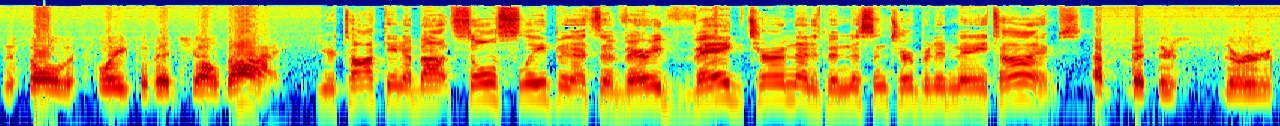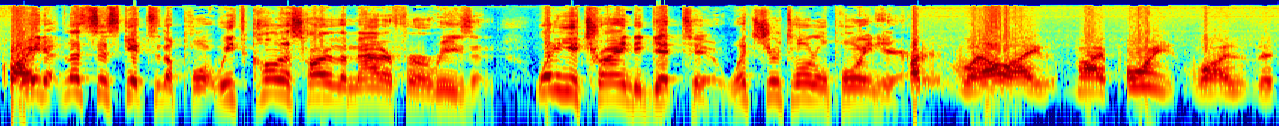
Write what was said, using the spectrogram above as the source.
the soul that sleepeth it shall die. You're talking about soul sleep, and that's a very vague term that has been misinterpreted many times. Uh, but there's there are quite. Wait, let's just get to the point. We call this heart of the matter for a reason. What are you trying to get to? What's your total point here? Well, I my point was that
